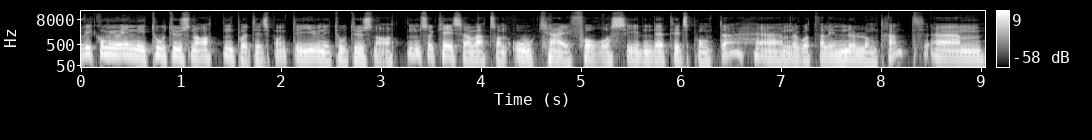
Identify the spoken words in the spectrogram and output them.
vi kom jo inn i 2018 på et tidspunkt, i juni 2018, så caset har vært sånn OK for oss siden det tidspunktet. Um, det har gått vel i null omtrent. Um,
